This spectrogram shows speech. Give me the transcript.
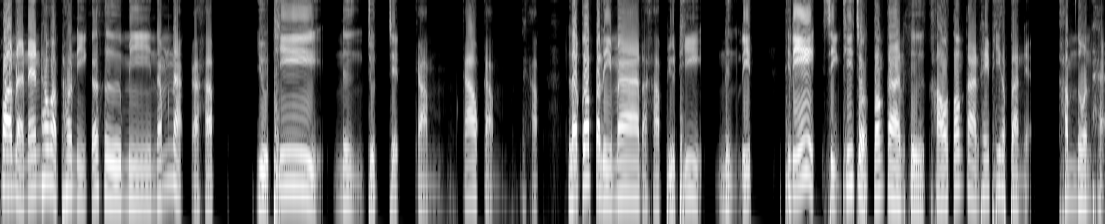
ความหนาแน่นเท่ากับเท่านี้ก็คือมีน้ำหนักนะครับ อยู่ที่ 1.7 กรัม 9 กรัม นะครับ แล้วก็ปริมาตรนะครับอยู่ที่ 1 ลิตร ทีนี้สิ่งที่โจทย์ต้องการคือเขาต้องการให้พี่กัปตันเนี่ยคำนวณหา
